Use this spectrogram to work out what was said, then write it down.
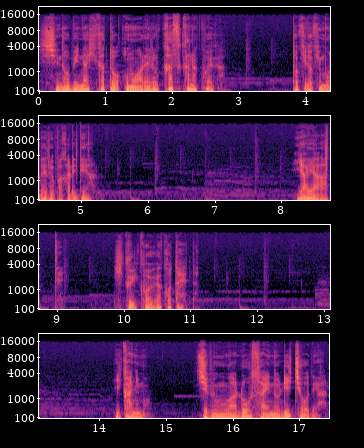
忍びなきかと思われるかすかな声が時々漏れるばかりである。ややあって低い声が答えた。いかにも自分は老妻の理長である。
